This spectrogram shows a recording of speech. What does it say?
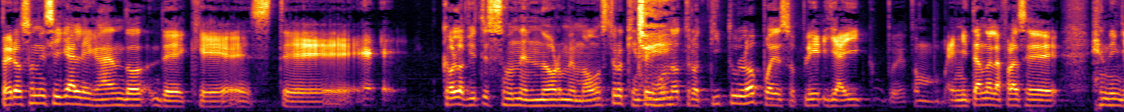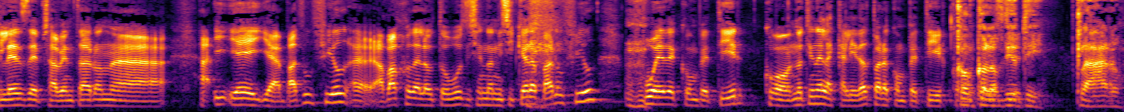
Pero Sony sigue alegando de que este... Call of Duty es un enorme monstruo que ningún otro título puede suplir. Y ahí, pues, como, imitando la frase en inglés de se pues, aventaron a, EA y a Battlefield eh, abajo del autobús diciendo ni siquiera Battlefield puede competir con, no tiene la calidad para competir con, Call, of Duty. Claro.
